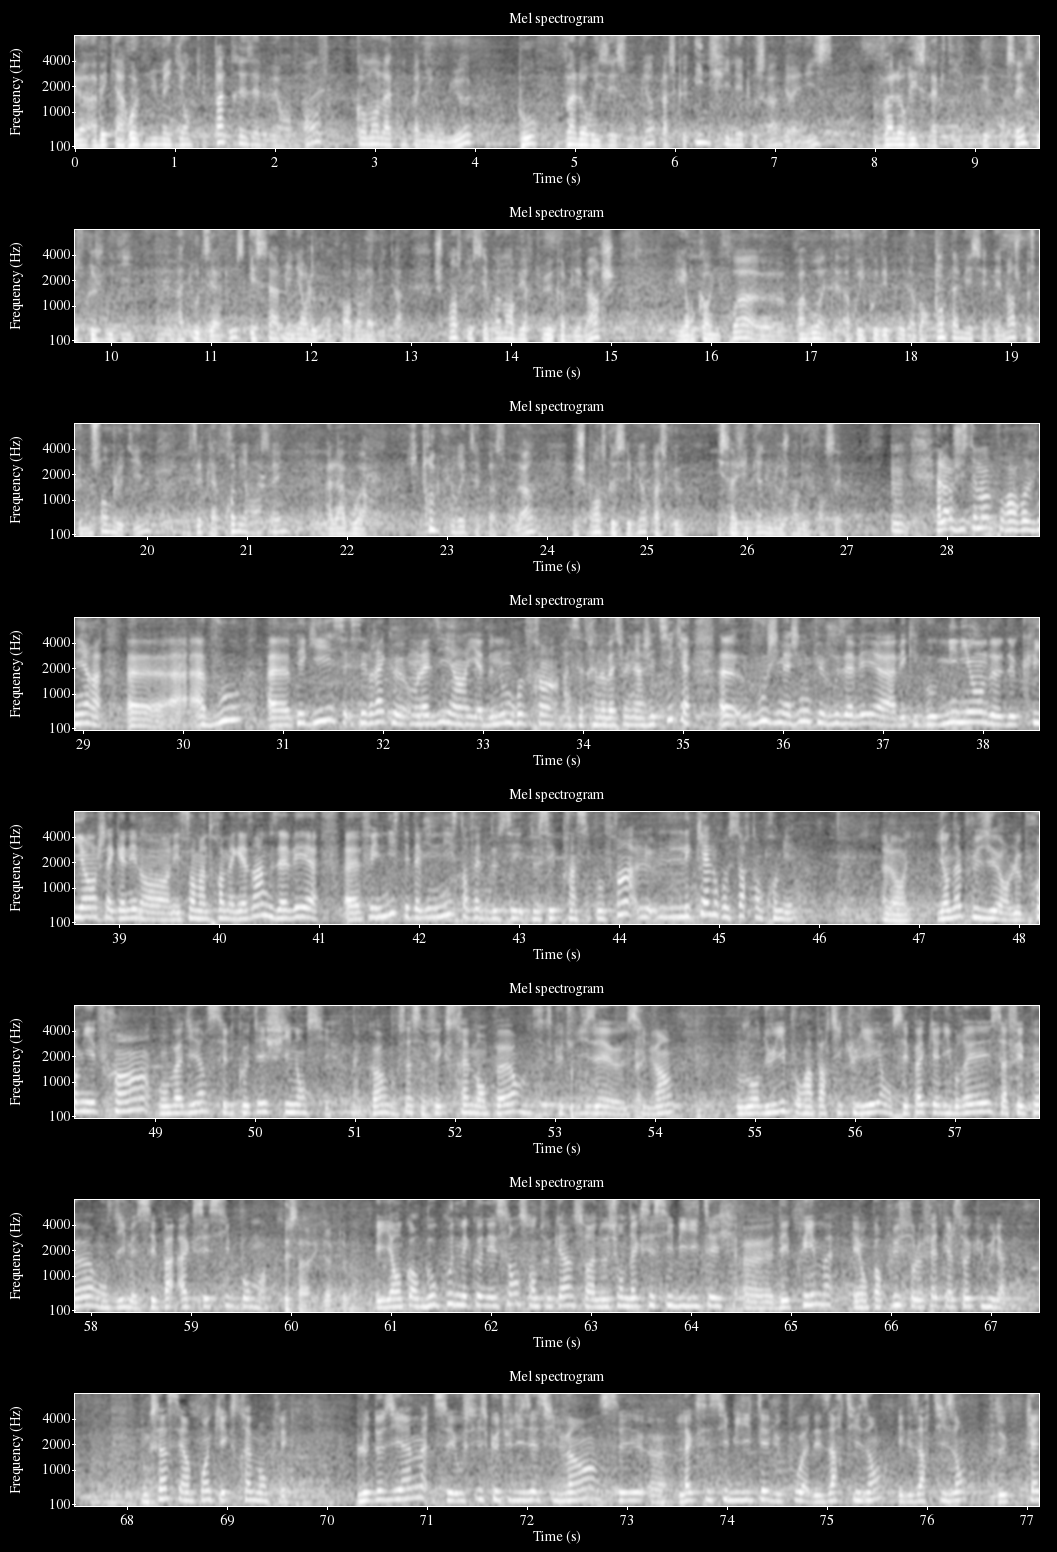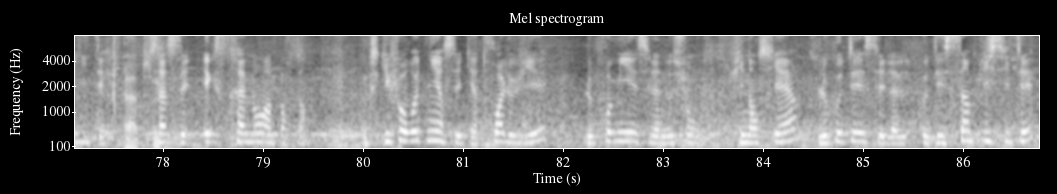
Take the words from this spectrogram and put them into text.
avec un revenu médian qui n'est pas très élevé en France, comment l'accompagner au mieux pour valoriser son bien, parce que in fine tout ça, Bérénice, valorise l'actif des Français, c'est ce que je vous dis à toutes et à tous, et ça améliore le confort dans l'habitat. Je pense que c'est vraiment vertueux comme démarche. Et encore une fois, euh, bravo à, à Brico Dépôt d'avoir entamé cette démarche, parce que me semble-t-il, vous êtes la première enseigne à l'avoir structuré de cette façon-là. Et je pense que c'est bien parce qu'il s'agit bien du logement des Français. Hum. Alors justement, pour en revenir euh, à, vous, euh, Peggy, c'est vrai qu'on l'a dit, hein, il y a de nombreux freins à cette rénovation énergétique. Euh, vous, j'imagine que vous avez, avec vos millions de, clients chaque année dans les 123 magasins, vous avez fait une liste, établi une liste en fait de ces, de ces principaux freins. lesquels ressortent en premier? Alors, il y en a plusieurs. Le premier frein, on va dire, c'est le côté financier. D'accord? Donc ça, ça fait extrêmement peur. C'est ce que tu disais, euh, Sylvain. Aujourd'hui, pour un particulier, on ne sait pas calibrer, ça fait peur, on se dit mais c'est pas accessible pour moi. C'est ça, exactement. Et il y a encore beaucoup de méconnaissances, en tout cas, sur la notion d'accessibilité euh, des primes et encore plus sur le fait qu'elles soient cumulables. Donc ça, c'est un point qui est extrêmement clé. Le deuxième, c'est aussi ce que tu disais Sylvain, c'est euh, l'accessibilité du coup à des artisans et des artisans de qualité. Ça c'est extrêmement important. Donc ce qu'il faut retenir, c'est qu'il y a trois leviers. Le premier, c'est la notion financière. Le côté, c'est le côté simplicité.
